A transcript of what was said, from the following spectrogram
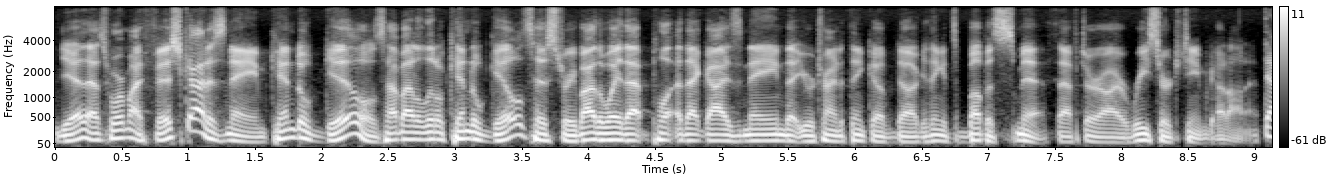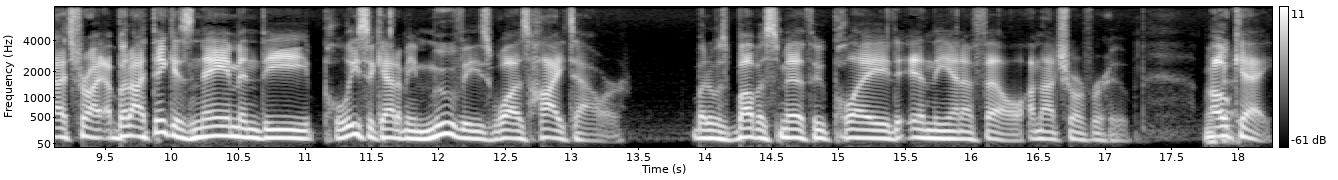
Yeah, that's where my fish got his name, Kendall Gills. How about a little Kendall Gills history? By the way, that pl- that guy's name that you were trying to think of, Doug, I think it's Bubba Smith. After our research team got on it. That's right. But I think his name in the Police Academy movies was Hightower, but it was Bubba Smith who played in the NFL. I'm not sure for who. Okay. okay.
